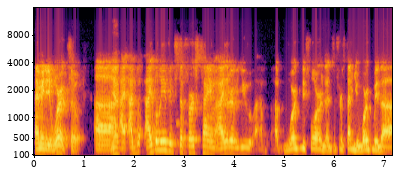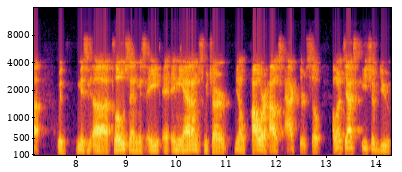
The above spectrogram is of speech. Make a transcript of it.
I mean, it worked. So uh, yeah. I, I, I, believe it's the first time either of you have, have, worked before. That's the first time you work with uh, with Miss uh, Close and Miss a- Amy Adams, which are you know powerhouse actors. So I wanted to ask each of you,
